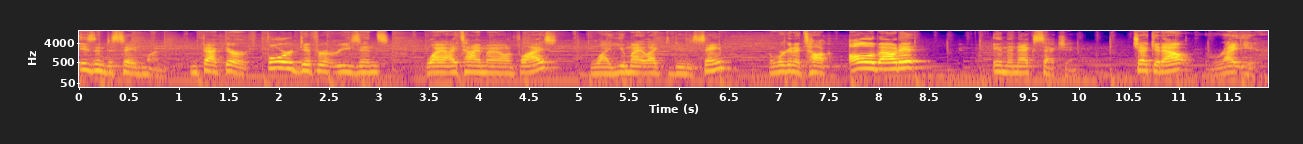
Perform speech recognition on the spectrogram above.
isn't to save money. In fact, there are four different reasons why I tie my own flies, why you might like to do the same, and we're gonna talk all about it in the next section. Check it out right here.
